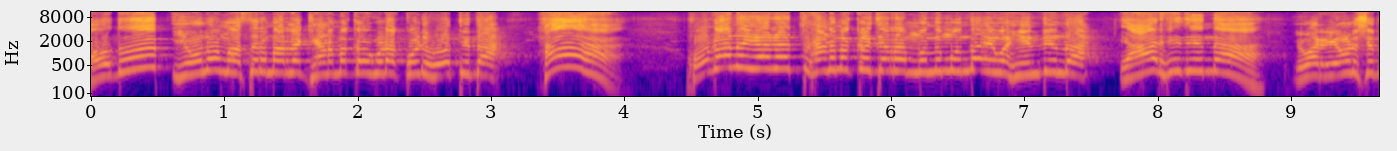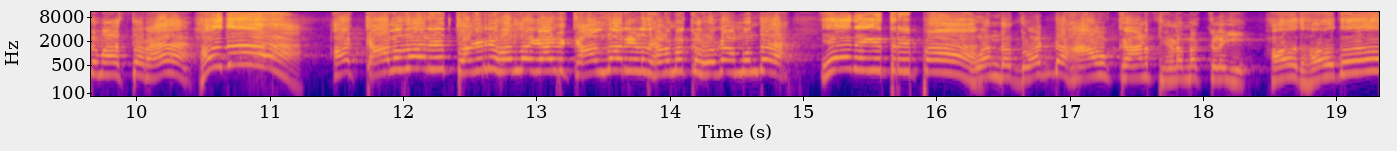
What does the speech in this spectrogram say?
ಹೌದು. ಇವನು ಮೊಸರು ಮಾರ್ಲಕ್ ಹೆಣ್ಮಕ್ಳು ಕೂಡ ಕೂಡಿ ಹೋಗ್ತಿದ್ದ. ಹಾ. ಹೋಗಾನ ಏನಾಯ್ತು ಹೆಣ್ಮಕ್ಳು ಜರ ಮುಂದೆ ಮುಂದೆ ಇವ ಹಿಂದಿಂದ? ಯಾರು ಹಿಂದಿಂದ? ಇವ ರೇವಣ ಸಿದ್ಧ ಮಾಸ್ತಾರ? ಹೌದು? ಆ ಕಾಲದಾರಿ ತೊಗರಿ ಹೊಲ್ದಾಗ ಕಾಲದಾರಿ ಹಿಡಿದು ಹೆಣ್ಮಕ್ಳು ಹೋಗ ಮುಂದೆ ಏನಾಗಿತ್ರಿಪ್ಪ? ಒಂದು ದೊಡ್ಡ ಹಾವು ಕಾಣತ್ ಹೆಣ್ಮಕ್ಳಿಗೆ. ಹೌದು ಹೌದು.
